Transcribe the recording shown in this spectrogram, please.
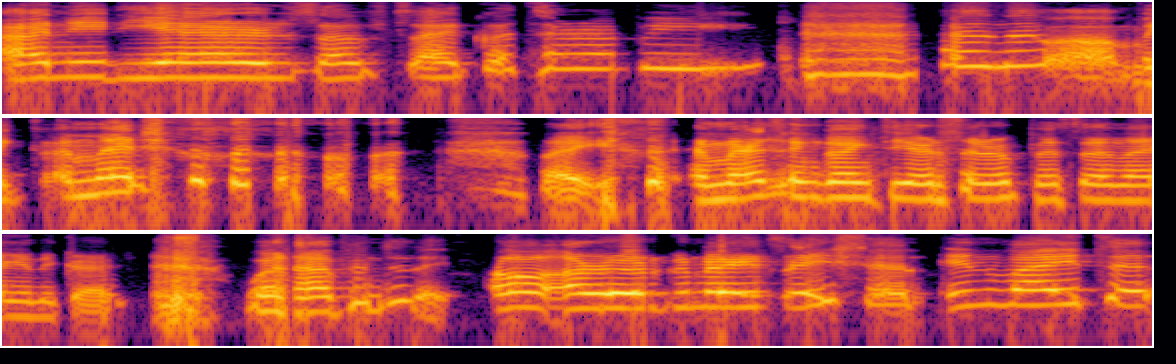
I need years of psychotherapy. And then, oh my god, imagine, like, imagine going to your therapist and I'm gonna cry. What happened today? Oh, our organization invited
